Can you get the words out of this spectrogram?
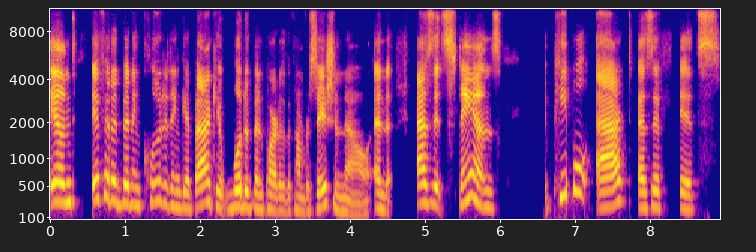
And if it had been included in Get Back, it would have been part of the conversation now. And as it stands, people act as if it's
